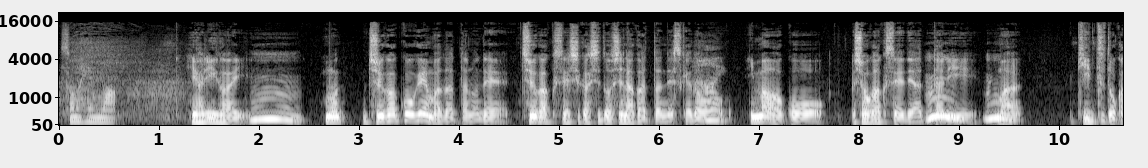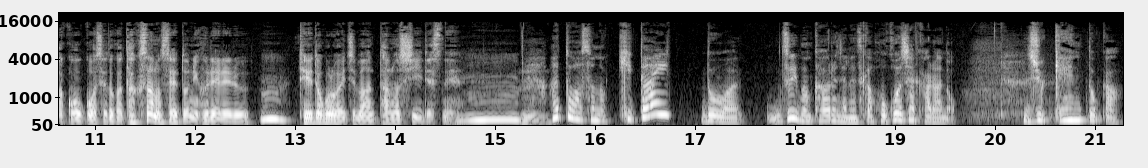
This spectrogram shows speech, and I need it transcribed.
その辺は。やりがい、うん、もう中学校現場だったので中学生しか指導しなかったんですけど、はい、今はこう小学生であったり、うんうん、まあキッズとか高校生とかたくさんの生徒に触れれるっていうところが一番楽しいですね。あとはその期待度は随分変わるんじゃないですか？保護者からの受験とか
